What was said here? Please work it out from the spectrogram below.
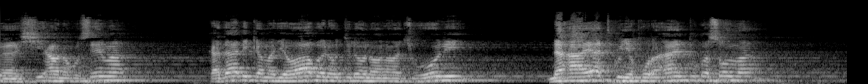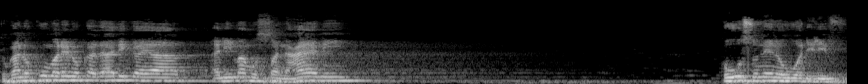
vya Shia wanavyosema kadhalika majawabu yanayotolewa na wanawachuoni na ayati kwenye Qur'an tukasoma tukanukuu maneno kadhalika ya alimamu Sanani kuhusu neno uadilifu.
